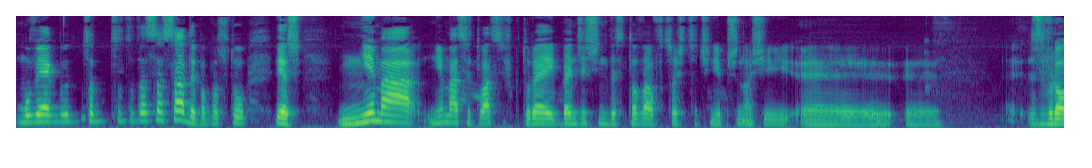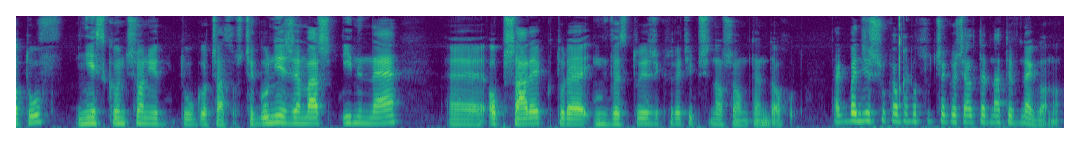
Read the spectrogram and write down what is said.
Mówię jakby co, co to za zasady, po prostu, wiesz, nie ma, nie ma sytuacji, w której będziesz inwestował w coś, co ci nie przynosi yy, yy, zwrotów nieskończenie długo czasu. Szczególnie, że masz inne yy, obszary, które inwestujesz i które ci przynoszą ten dochód. Tak będziesz szukał po prostu czegoś alternatywnego. No.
